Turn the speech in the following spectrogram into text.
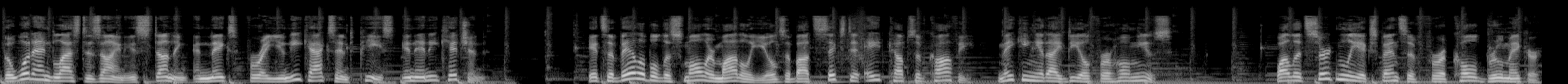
The wood and glass design is stunning and makes for a unique accent piece in any kitchen. It's available the smaller model yields about 6 to 8 cups of coffee, making it ideal for home use. While it's certainly expensive for a cold brew maker,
